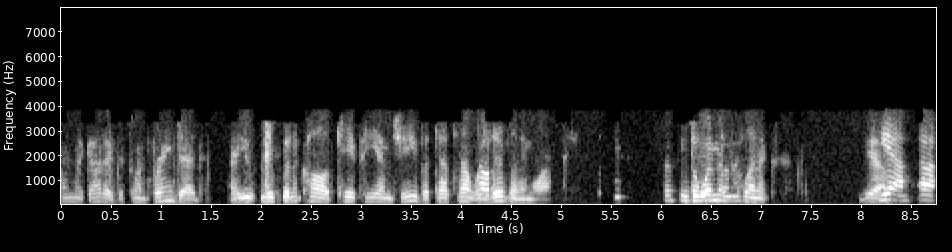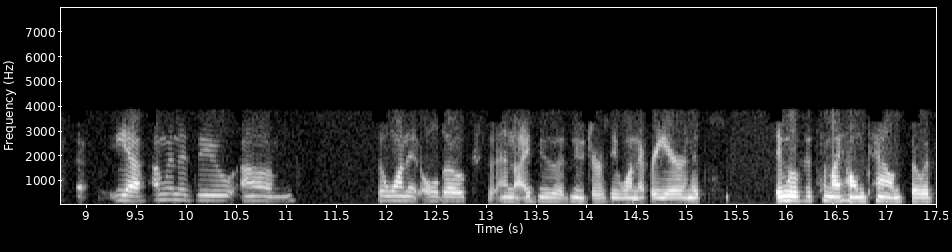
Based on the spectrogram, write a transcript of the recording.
oh my God! I just went brain dead. You you're going to call it KPMG, but that's not what it Oh. is anymore. The, women's clinic. clinics. Yeah. Yeah, uh, yeah. I'm gonna do um, the one at Old Oaks, and I do the New Jersey one every year, and it's they moved it to my hometown, so it's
